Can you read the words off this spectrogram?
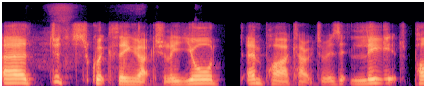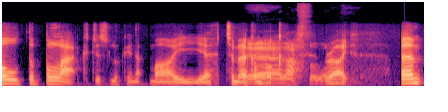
Uh, just a quick thing, actually. Your Empire character is it Leopold the Black? Just looking at my uh, Tamurkhan yeah, book. that's the one. Right. Um,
